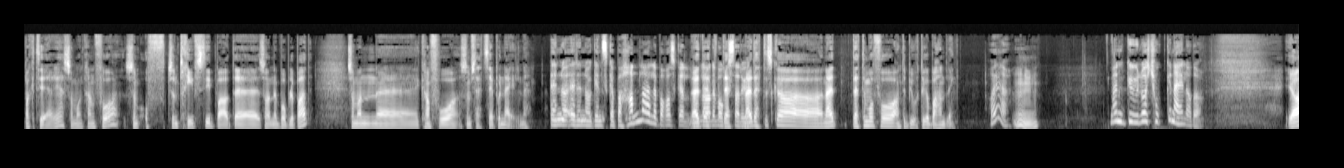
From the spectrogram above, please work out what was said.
bakterie som man kan få, som, ofte, som trives i bade, sånne boblebad, som man eh, kan få som setter seg på neglene. Er det noe en skal behandle, eller bare skal Nei, la det vokse det, det nei, ut? dette, skal, nei, dette må få antibiotikabehandling. Å ja. Mm. Men gule og tjukke negler, da? Ja,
